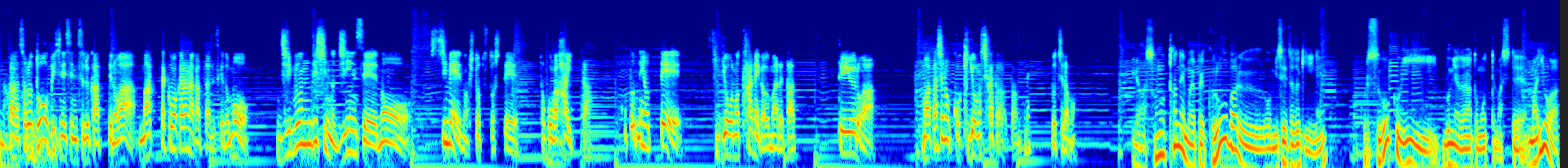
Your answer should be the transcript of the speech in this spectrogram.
だからそれをどうビジネスにするかっていうのは全く分からなかったんですけども自分自身の人生の使命の一つとしてそこが入ったことによって起業の種が生まれたっていうのが、まあ、私のこう起業の仕方だったんですねどちらも。いやその種もやっぱりグローバルを見据えた時にねこれすごくいい分野だなと思ってまして、まあ、要は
